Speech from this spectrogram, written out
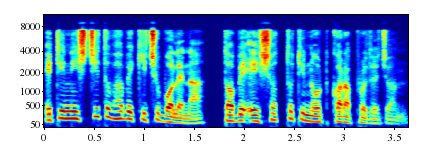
এটি নিশ্চিতভাবে কিছু বলে না, তবে এই সত্যটি নোট করা প্রয়োজন।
